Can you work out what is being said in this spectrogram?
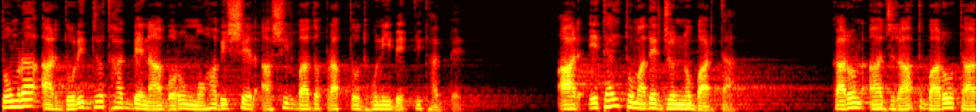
তোমরা আর দরিদ্র থাকবে না, বরং মহাবিশ্বের আশীর্বাদপ্রাপ্ত ধনী ব্যক্তি থাকবে। আর এটাই তোমাদের জন্য বার্তা। কারণ আজ রাত বারোটার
